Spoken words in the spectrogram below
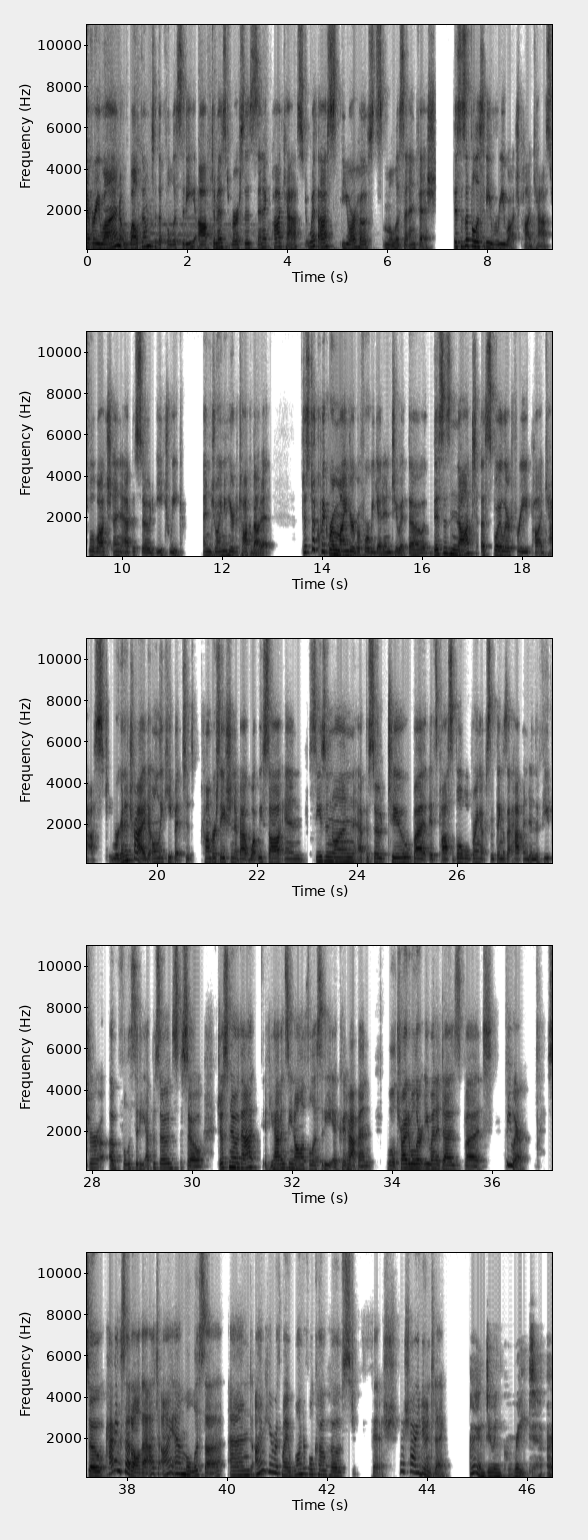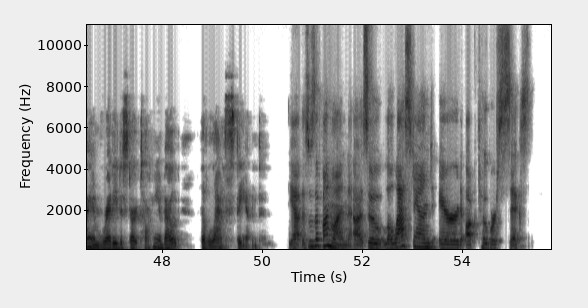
everyone. Welcome to the Felicity Optimist versus Cynic podcast with us, your hosts, Melissa and Fish. This is a Felicity rewatch podcast. We'll watch an episode each week and join you here to talk about it. Just a quick reminder before we get into it, though this is not a spoiler free podcast. We're going to try to only keep it to conversation about what we saw in season one, episode two, but it's possible we'll bring up some things that happened in the future of Felicity episodes. So just know that if you haven't seen all of Felicity, it could happen. We'll try to alert you when it does, but beware. So, having said all that, I am Melissa, and I'm here with my wonderful co host, Fish. Fish, how are you doing today? I am doing great. I am ready to start talking about The Last Stand. Yeah, this was a fun one. Uh, so, The Last Stand aired October 6th,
